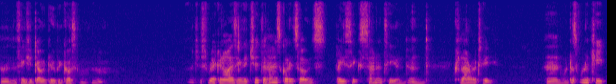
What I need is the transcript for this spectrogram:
and the things you don't do because oh, just recognizing that citta has got its own basic sanity and, and clarity, and one doesn't want to keep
